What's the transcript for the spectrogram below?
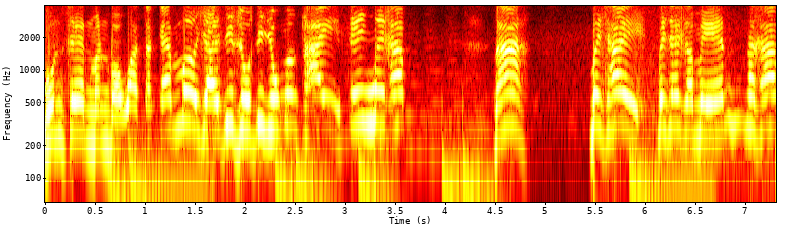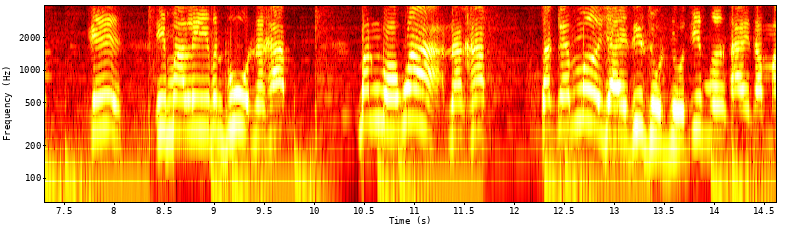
วุ้นเส้นมันบอกว่าสแกมเมอร์ใหญ่ที่สุดที่อยู่เมืองไทย จริงไหมครับ นะ ไม่ใช่ไม่ใช่เขมรนะครับอีอีมาลีมันพูดนะครับ มันบอกว่านะครับสแกมเมอร์ใหญ่ที่สุดอยู่ที่เมืองไทยทำไม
